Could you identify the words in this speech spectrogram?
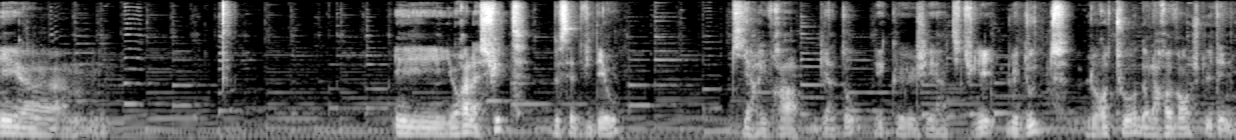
Et euh, et il y aura la suite de cette vidéo qui arrivera bientôt et que j'ai intitulé Le doute, le retour de la revanche du déni.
